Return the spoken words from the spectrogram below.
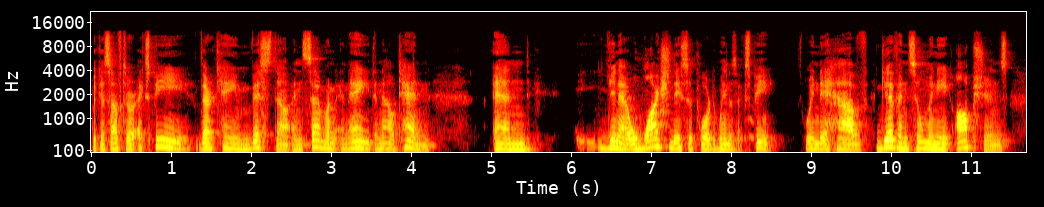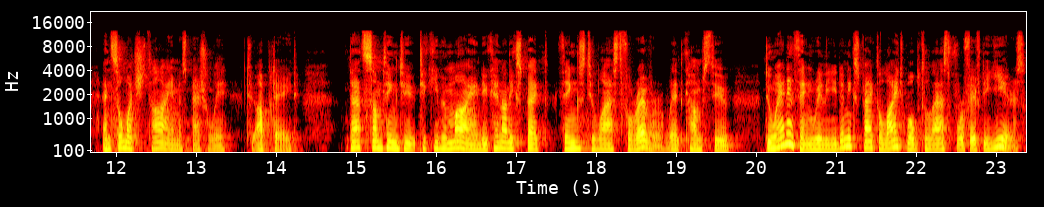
Because after XP, there came Vista and 7 and 8 and now 10. And you know, why should they support Windows XP when they have given so many options and so much time, especially to update? That's something to, to keep in mind. You cannot expect things to last forever when it comes to, to anything really. You don't expect a light bulb to last for 50 years,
